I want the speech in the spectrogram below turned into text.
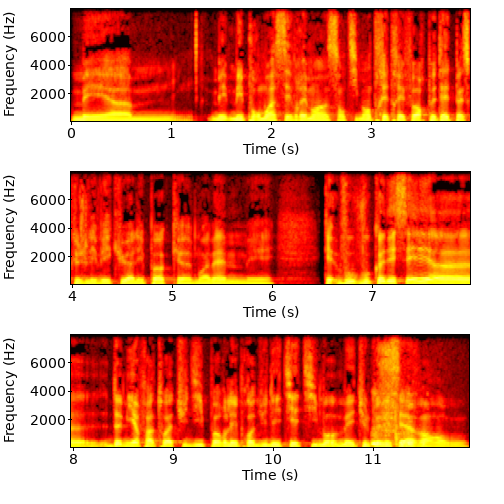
mais mais mais pour moi c'est vraiment un sentiment très très fort peut-être parce que je l'ai vécu à l'époque moi-même mais vous, vous connaissez euh, Demi? Enfin, toi, tu dis pour les produits laitiers, Timo, mais tu le connaissais avant ou?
